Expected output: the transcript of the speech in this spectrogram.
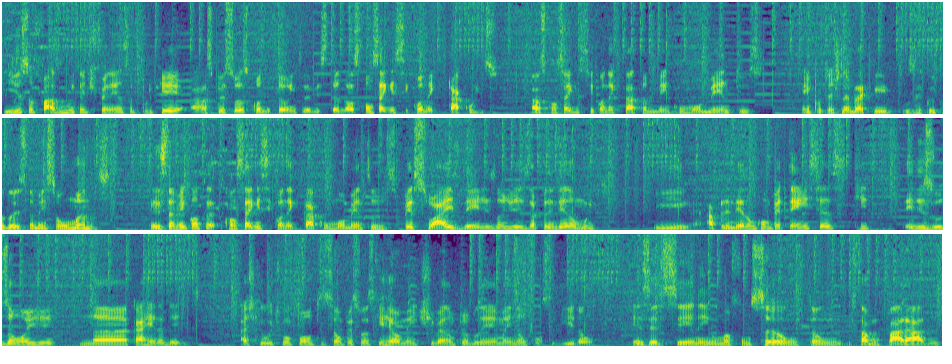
E isso faz muita diferença porque as pessoas, quando estão entrevistando, elas conseguem se conectar com isso. Elas conseguem se conectar também com momentos. É importante lembrar que os recrutadores também são humanos. Eles também conseguem se conectar com momentos pessoais deles, onde eles aprenderam muito. E aprenderam competências que eles usam hoje na carreira deles. Acho que o último ponto são pessoas que realmente tiveram problema e não conseguiram exercer nenhuma função, então estavam paradas.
